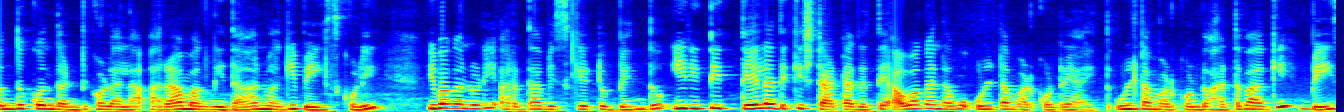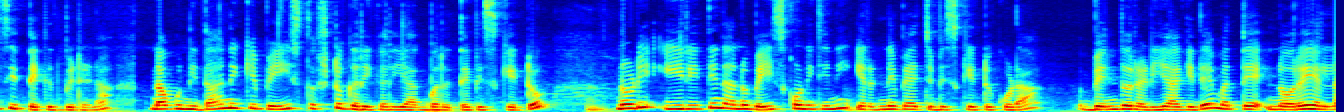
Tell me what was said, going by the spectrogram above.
ಒಂದಕ್ಕೊಂದು ಅಂಟ್ಕೊಳ್ಳಲ್ಲ, ಆರಾಮಾಗಿ ನಿಧಾನವಾಗಿ ಬೇಯಿಸ್ಕೊಳ್ಳಿ. ಇವಾಗ ನೋಡಿ ಅರ್ಧ ಬಿಸ್ಕೆಟ್ ಬೆಂದು ಈ ರೀತಿ ತೇಲೋದಕ್ಕೆ ಸ್ಟಾರ್ಟ್ ಆಗುತ್ತೆ. ಆವಾಗ ನಾವು ಉಲ್ಟಾ ಮಾಡಿಕೊಂಡ್ರೆ ಆಯಿತು. ಉಲ್ಟಾ ಮಾಡಿಕೊಂಡು ಹದವಾಗಿ ಬೇಯಿಸಿ ತೆಗೆದು ಬಿಡೋಣ ನಾವು ನಿಧಾನಕ್ಕೆ ಬೇಯಿಸಿದಷ್ಟು ಗರಿ ಗರಿಯಾಗಿ ಬರುತ್ತೆ ಬಿಸ್ಕೆಟು. ನೋಡಿ ಈ ರೀತಿ ನಾನು ಬೇಯಿಸ್ಕೊಂಡಿದ್ದೀನಿ. ಎರಡನೇ ಬ್ಯಾಚ್ ಬಿಸ್ಕೆಟು ಕೂಡ. ಬೆಂದು ರೆಡಿಯಾಗಿದೆ ಮತ್ತು ನೊರೆ ಎಲ್ಲ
